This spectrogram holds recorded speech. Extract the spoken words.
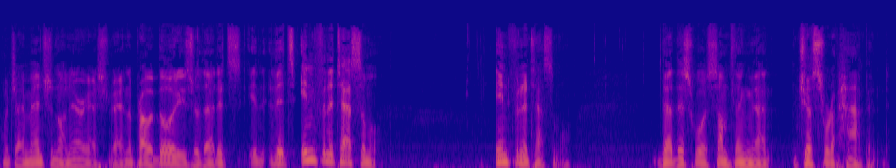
Which I mentioned on air yesterday, and the probabilities are that it's it's infinitesimal, infinitesimal, that this was something that just sort of happened,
